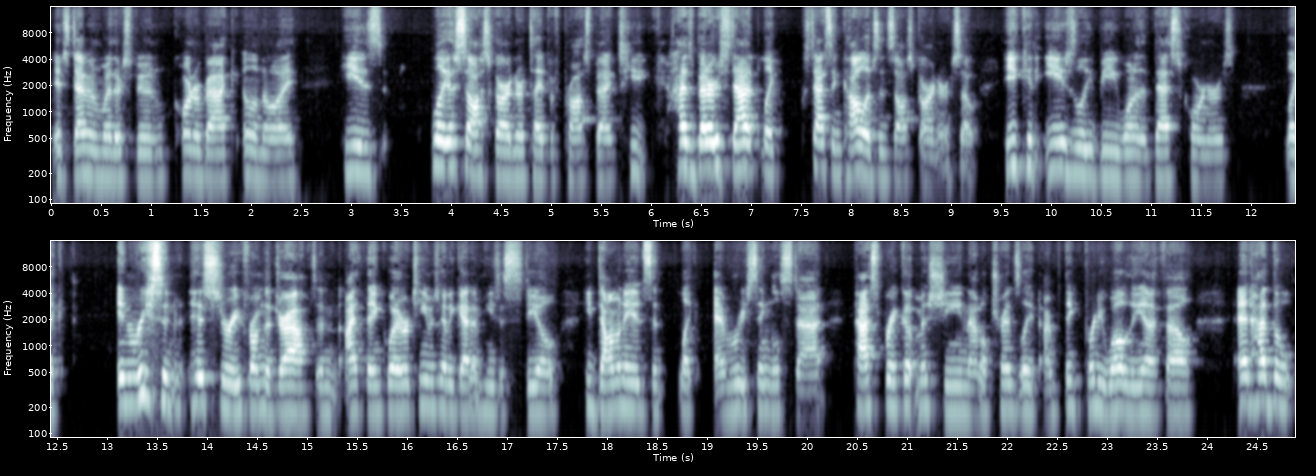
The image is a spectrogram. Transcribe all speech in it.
It's Devon Witherspoon, cornerback, Illinois. He's like a Sauce Gardner type of prospect. He has better stat like stats in college than Sauce Gardner. So, he could easily be one of the best corners like in recent history from the draft. And I think whatever team is going to get him, he's a steal. He dominated like every single stat pass breakup machine that'll translate, I think, pretty well to the NFL, and had the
